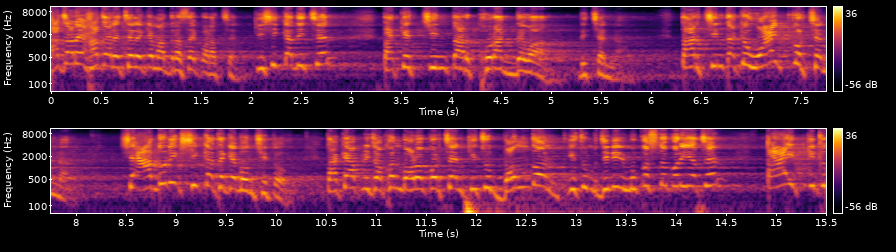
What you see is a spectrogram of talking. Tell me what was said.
হাজারে হাজারে ছেলেকে মাদ্রাসায় পড়াচ্ছেন। কি শিক্ষা দিচ্ছেন? তাকে চিন্তার খোরাক দেওয়া দিচ্ছেন না। তার চিন্তাকে ওয়াইট করছেন না। সে আধুনিক শিক্ষা থেকে বঞ্চিত। তাকে আপনি যখন বড় করছেন, কিছু বন্ধন, কিছু জিনিস মুখস্থ করিয়েছেন টাইট কিছু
